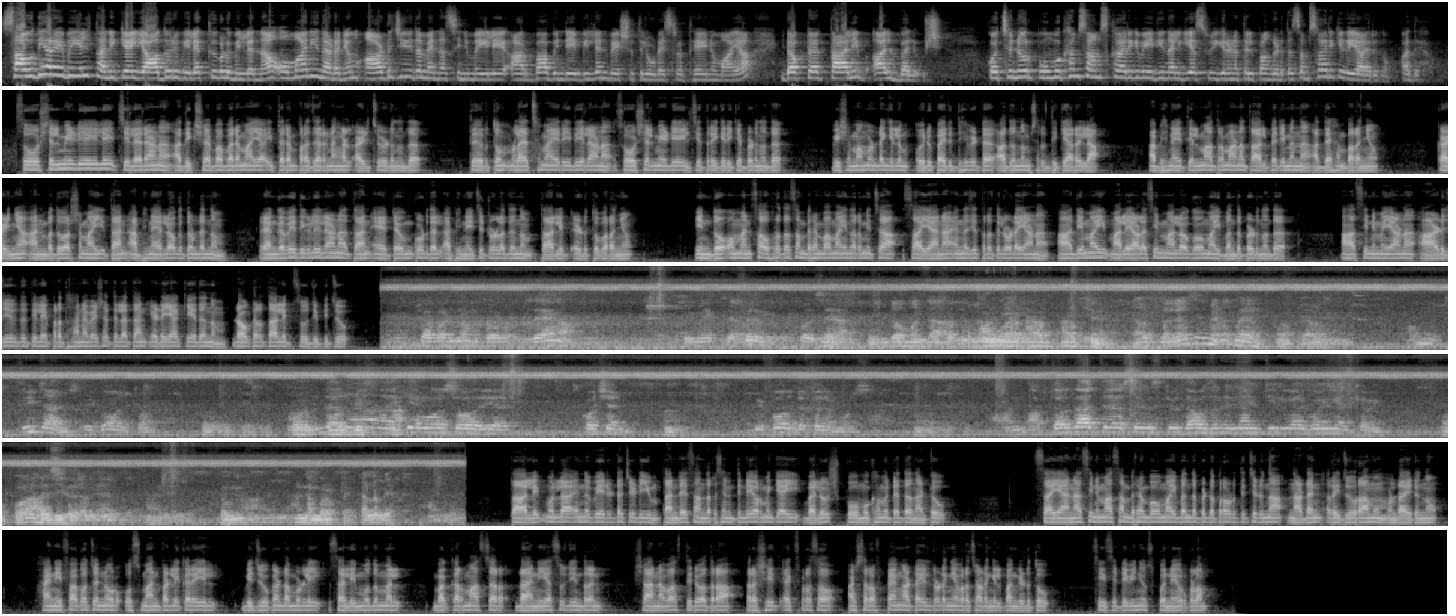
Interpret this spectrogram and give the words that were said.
Saudi അറേബ്യയിൽ തനിക്ക് യാതൊരു വിലക്കുകളുമില്ലെന്ന് ഒമാനി നടനും ആടുജീവിതം എന്ന സിനിമയിലെ അർബാബിന്റെ വില്ലൻ വേഷത്തിലൂടെ ശ്രദ്ധേയനുമായ doctor Talib al Balushi. Kochanur Poomukham സാംസ്കാരിക വേദി നൽകിയ സ്വീകരണത്തിൽ പങ്കെടുത്ത് സംസാരിക്കുകയായിരുന്നു അദ്ദേഹം. സോഷ്യൽ മീഡിയയിലെ ചിലരാണ് അധിക്ഷേപപരമായ ഇത്തരം പ്രചരണങ്ങൾ അഴിച്ചുവിടുന്നത്. തീർത്തും മ്ലേച്ഛമായ രീതിയിലാണ് സോഷ്യൽ മീഡിയയിൽ ചിത്രീകരിക്കപ്പെടുന്നത്. വിഷമമുണ്ടെങ്കിലും ഒരു പരിധി വിട്ട് അതൊന്നും ശ്രദ്ധിക്കാറില്ല. അഭിനയത്തിൽ മാത്രമാണ് താല്പര്യമെന്ന് അദ്ദേഹം പറഞ്ഞു. കഴിഞ്ഞ അൻപത് വർഷമായി താൻ അഭിനയ ലോകത്തുണ്ടെന്നും രംഗവേദികളിലാണ് താൻ ഏറ്റവും കൂടുതൽ അഭിനയിച്ചിട്ടുള്ളതെന്നും താലിബ് എടുത്തു പറഞ്ഞു. ഇന്തോ ഒമൻ സൗഹൃദ സംരംഭമായി നിർമ്മിച്ച സയാന എന്ന ചിത്രത്തിലൂടെയാണ് ആദ്യമായി മലയാള സിനിമാ ലോകവുമായി ബന്ധപ്പെടുന്നത്. ആ സിനിമയാണ് ആടുജീവിതത്തിലെ പ്രധാന വേഷത്തിലെത്താൻ ഇടയാക്കിയതെന്നും ഡോക്ടർ താലിബ് സൂചിപ്പിച്ചു. For for Three times we go and come. Oh, okay. For, And then then this, uh, I came also here, Cochin, before the film also. And after that, uh, since 2019, we are going and coming. for This Aadujeevitham film, yeah. Talib Mulla എന്നു പേരിട്ട ചെടിയും തന്റെ സന്ദർശനത്തിന്റെ ഓർമ്മയ്ക്കായി ബലൂഷ് പൂമുഖമുറ്റത്ത് നട്ടു Sayana cinema സംരംഭവുമായി ബന്ധപ്പെട്ട് പ്രവർത്തിച്ചിരുന്ന നടൻ റിജുറാമും ഉണ്ടായിരുന്നു ഹനീഫ കൊച്ചന്നൂർ ഉസ്മാൻ പള്ളിക്കരയിൽ ബിജു കണ്ടമ്പുള്ളി സലീം മുതുമ്മൽ ബക്കർ മാസ്റ്റർ ഡാനിയ സുചീന്ദ്രൻ ഷാനവാസ് തിരുവത്ര റഷീദ് എക്സ്പ്രസോ അഷ്റഫ് പേങ്ങാട്ടയിൽ തുടങ്ങിയവർ ചടങ്ങിൽ പങ്കെടുത്തു. C news Ponnayurkulam.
